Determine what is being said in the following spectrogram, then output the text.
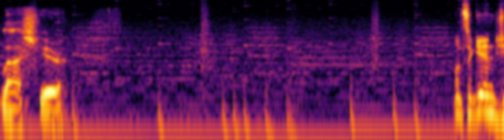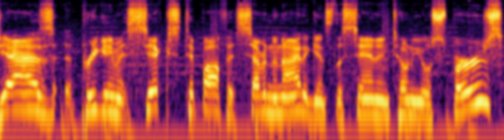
last year. Once again, Jazz pregame at 6, tip off at 7 tonight against the San Antonio Spurs.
